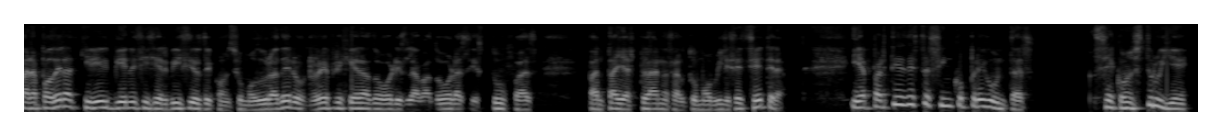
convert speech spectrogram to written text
para poder adquirir bienes y servicios de consumo duradero, refrigeradores, lavadoras, estufas, pantallas planas, automóviles, etc. Y a partir de estas cinco preguntas se construye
